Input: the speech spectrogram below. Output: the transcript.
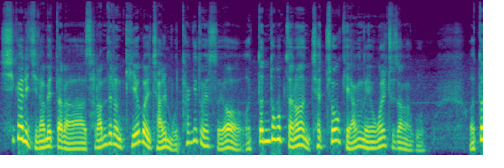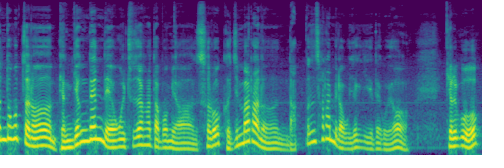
시간이 지남에 따라 사람들은 기억을 잘 못하기도 했어요. 어떤 동업자는 최초 계약 내용을 주장하고 어떤 동업자는 변경된 내용을 주장하다 보면 서로 거짓말하는 나쁜 사람이라고 여기게 되고요. 결국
